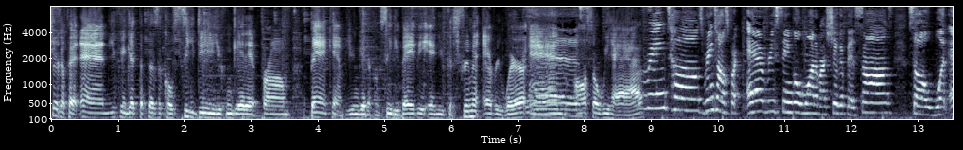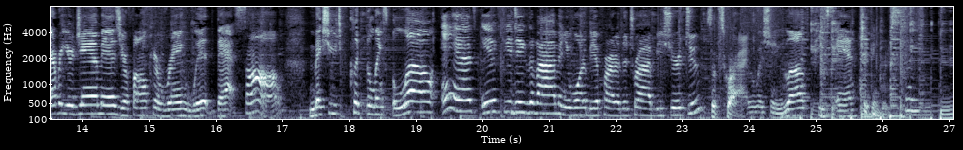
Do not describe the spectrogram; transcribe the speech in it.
Sugar Fit. And you can get the physical CD. You can get it from Bandcamp. You can get it from CD Baby. And you can stream it everywhere. Yes. And also we have. ringtones, ringtones for every single one of our Sugar Fit songs. So whatever your jam is, your phone can ring with that song. Make sure you click the links below. And if you dig the vibe and you want to be a part of the tribe, be sure to. Subscribe. We're wishing you love, peace, and Chicken grease.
